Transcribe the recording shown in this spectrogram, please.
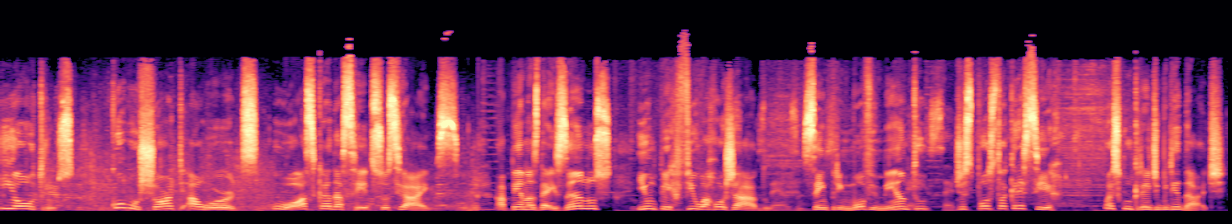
e outros, como o Short Awards, o Oscar das redes sociais. Apenas 10 anos e um perfil arrojado, sempre em movimento, disposto a crescer, mas com credibilidade.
